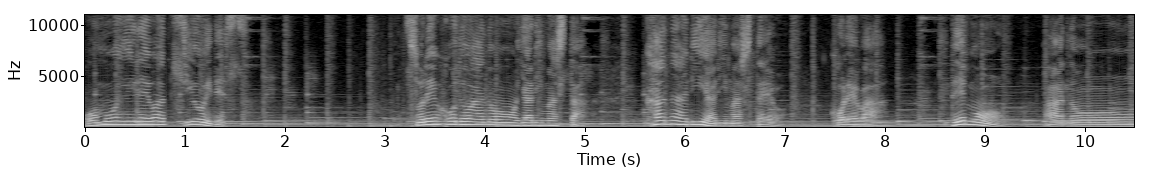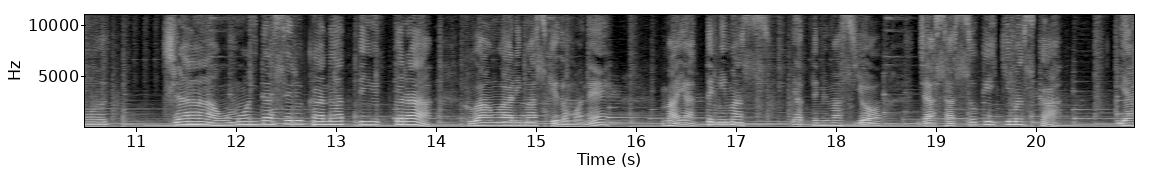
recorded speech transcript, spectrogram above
思い入れは強いです。それほどあのやりました。かなりやりましたよ。これは。でもあのー、じゃあ思い出せるかなって言ったら不安はありますけどもね。まあやってみます。やってみますよ。じゃあ早速いきますか。いや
